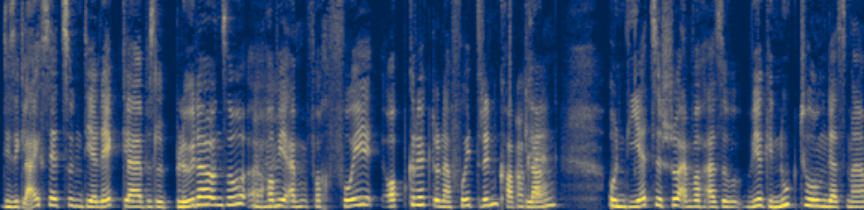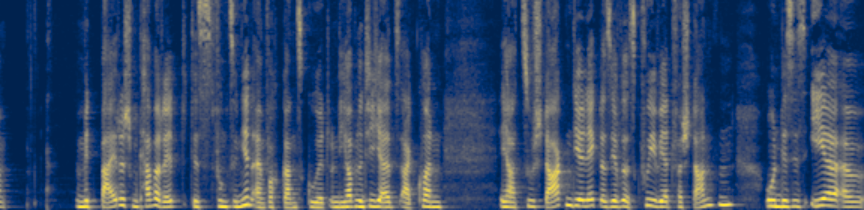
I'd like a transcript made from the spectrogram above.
diese Gleichsetzung, Dialekt gleich ein bisschen blöder und so, äh, mhm. habe ich einfach voll abgerückt und auch voll drin gehabt okay. lang. Und jetzt ist schon einfach also wie Genugtuung, dass man mit bayerischem Kabarett, das funktioniert einfach ganz gut. Und ich habe natürlich jetzt auch keinen ja, zu starken Dialekt, also ich habe das Gefühl, ich werde verstanden und es ist eher ein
